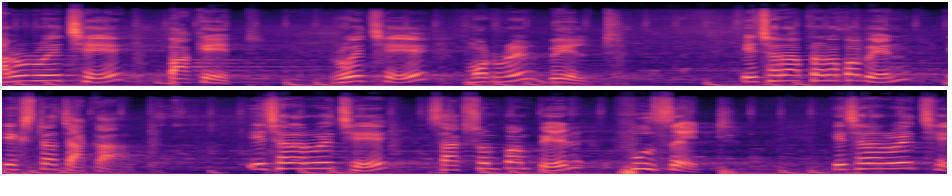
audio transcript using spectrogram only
আরও রয়েছে বাকেট রয়েছে মোটরের বেল্ট এছাড়া আপনারা পাবেন এক্সট্রা চাকা। এছাড়া রয়েছে সাকশন পাম্পের ফুল সেট এছাড়া রয়েছে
